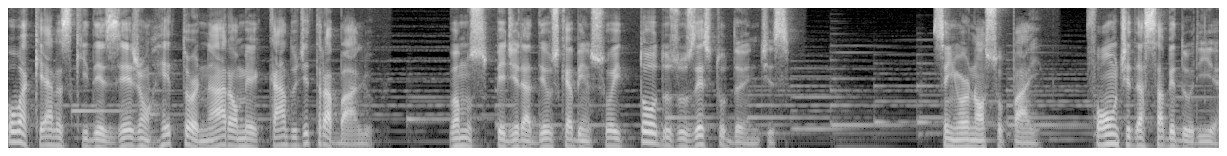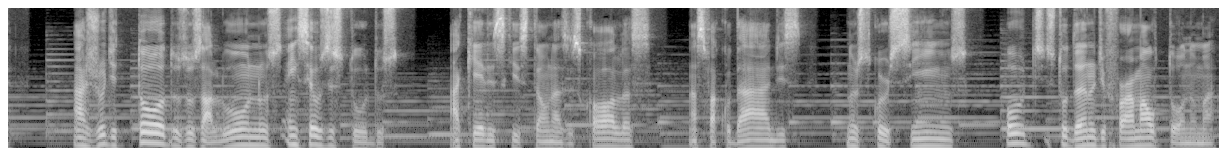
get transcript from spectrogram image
ou aquelas que desejam retornar ao mercado de trabalho. vamos pedir a Deus que abençoe todos os estudantes. Senhor nosso Pai, fonte da sabedoria, ajude todos os alunos em seus estudos, aqueles que estão nas escolas, nas faculdades, nos cursinhos ou estudando de forma autônoma.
